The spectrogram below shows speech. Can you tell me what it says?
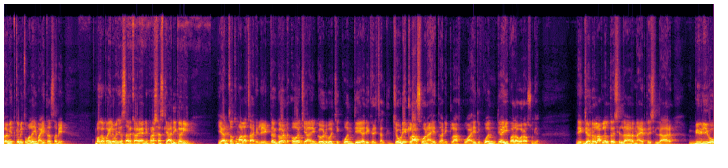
कमीत कमी तुम्हाला ही माहीत असावे. बघा पहिलं म्हणजे सरकारी आणि प्रशासकीय अधिकारी यांचं तुम्हाला चालेल. एकतर गट अ चे आणि गट ब चे कोणतेही अधिकारी चालतील. जेवढे क्लास वन आहेत आणि क्लास टू आहेत ते कोणत्याही पदावर असू द्या. म्हणजे एक जनरल आपल्याला तहसीलदार नायब तहसीलदार बीडीओ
